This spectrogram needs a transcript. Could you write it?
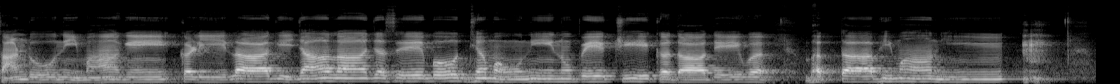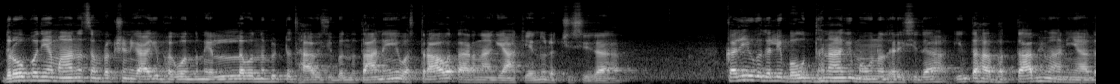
ಸಾಂಡೂನಿ ಮಾಗೆ ಕಳೀಲಾಗಿ ಜಾಲಾಜಸೆ ಬೋಧ್ಯ ಮೌನೀನುಪೇಕ್ಷಿ ಕದಾ ದೇವ ಭಕ್ತಾಭಿಮಾನಿ. ದ್ರೌಪದಿಯ ಮಾನ ಸಂರಕ್ಷಣೆಗಾಗಿ ಭಗವಂತನು ಎಲ್ಲವನ್ನು ಬಿಟ್ಟು ಧಾವಿಸಿ ಬಂದು ತಾನೇ ವಸ್ತ್ರಾವತಾರನಾಗಿ ಆಕೆಯನ್ನು ರಕ್ಷಿಸಿದ. ಕಲಿಯುಗದಲ್ಲಿ ಬೌದ್ಧನಾಗಿ ಮೌನ ಧರಿಸಿದ, ಇಂತಹ ಭಕ್ತಾಭಿಮಾನಿಯಾದ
